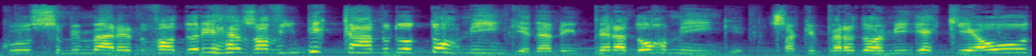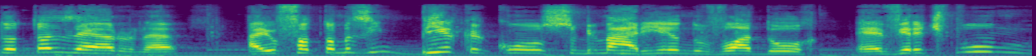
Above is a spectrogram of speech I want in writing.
com o submarino voador e resolve embicar no Dr. Ming, né? No Imperador Ming. Só que o Imperador Ming aqui é o Dr. Zero, né? Aí o Fantomas embica com o submarino voador. É, vira tipo um,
